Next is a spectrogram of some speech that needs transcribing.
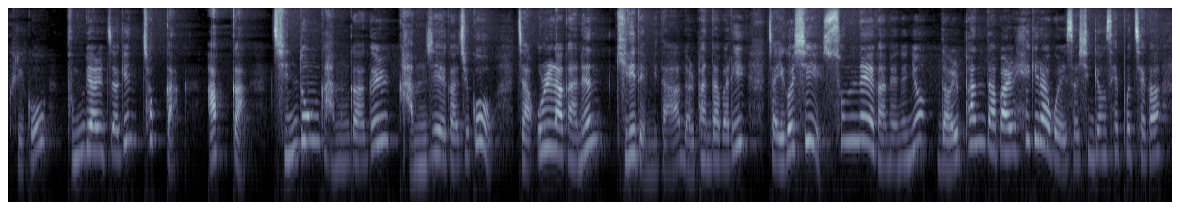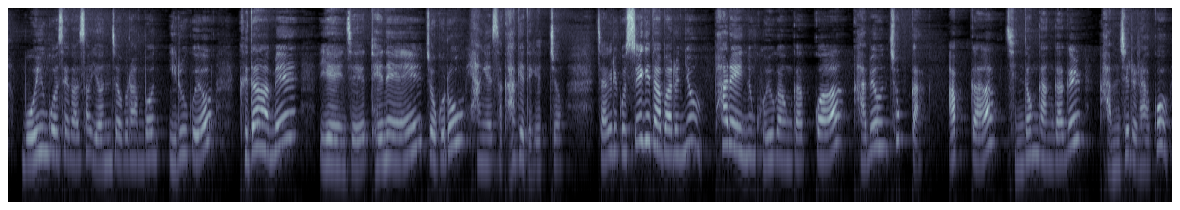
그리고 분별적인 촉각, 압각, 진동 감각을 감지해 가지고 자 올라가는 길이 됩니다. 널판다발이 자 이것이 숨내에 가면은요 널판다발 핵이라고 해서 신경 세포체가 모인 곳에 가서 연접을 한번 이루고요. 그 다음에 예 이제 대뇌 쪽으로 향해서 가게 되겠죠. 자 그리고 쐐기다발은요 팔에 있는 고유 감각과 가벼운 촉각 압각, 진동 감각을 감지를 하고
